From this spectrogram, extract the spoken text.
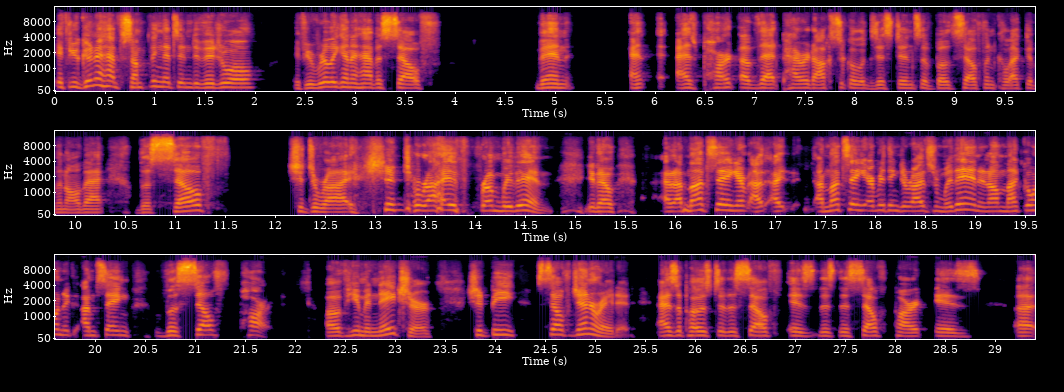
If you're going to have something that's individual, if you're really going to have a self, then and as part of that paradoxical existence of both self and collective and all that, the self should derive should derive from within you know and i'm not saying I, I i'm not saying everything derives from within and i'm not going to i'm saying the self part of human nature should be self-generated as opposed to the self is this the self part is uh,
